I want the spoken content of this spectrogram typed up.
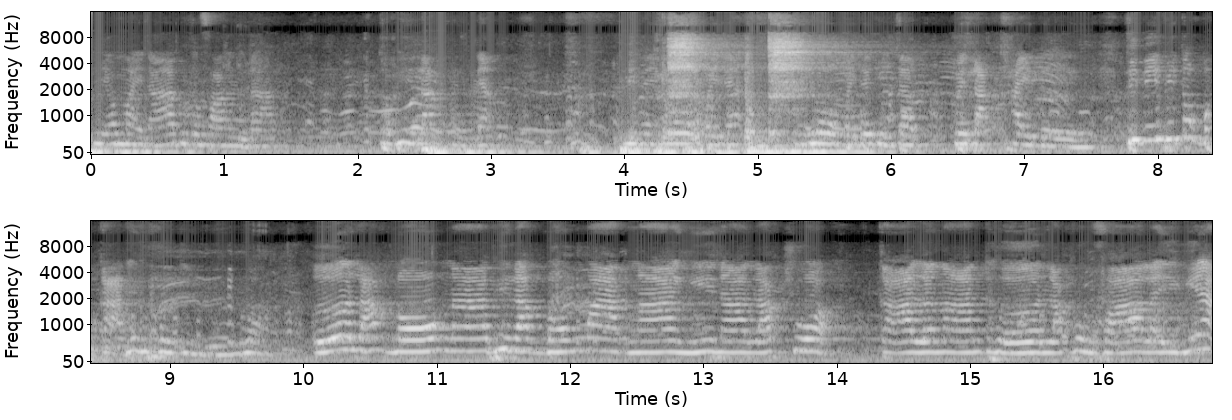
พี่เอาใหม่นะพี่ก็ฟังอยู่นะถ้าพี่รักหนูเนี่ยพี่ในโลกไปเนี่ยในโลกไปเนี่ยถึงจะไม่รักใครเลย ทีนี้พี่ต้องประกาศให้คนอื่นรู้ว่า เออรักน้องนะ พี่รักน้องมากนะอย่างนี้นะรักชั่วกาลนานเธอรักคงฟ้าอะไรอย่างเงี้ย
